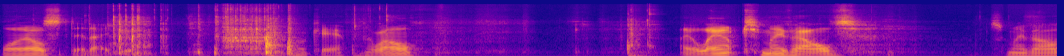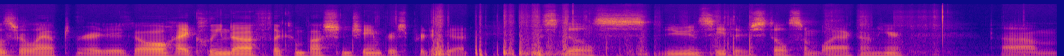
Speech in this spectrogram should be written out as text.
what else did I do? Okay, well, I lapped my valves. So my valves are lapped and ready to go. I cleaned off the combustion chambers pretty good. It's still, you can see there's still some black on here. Um,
